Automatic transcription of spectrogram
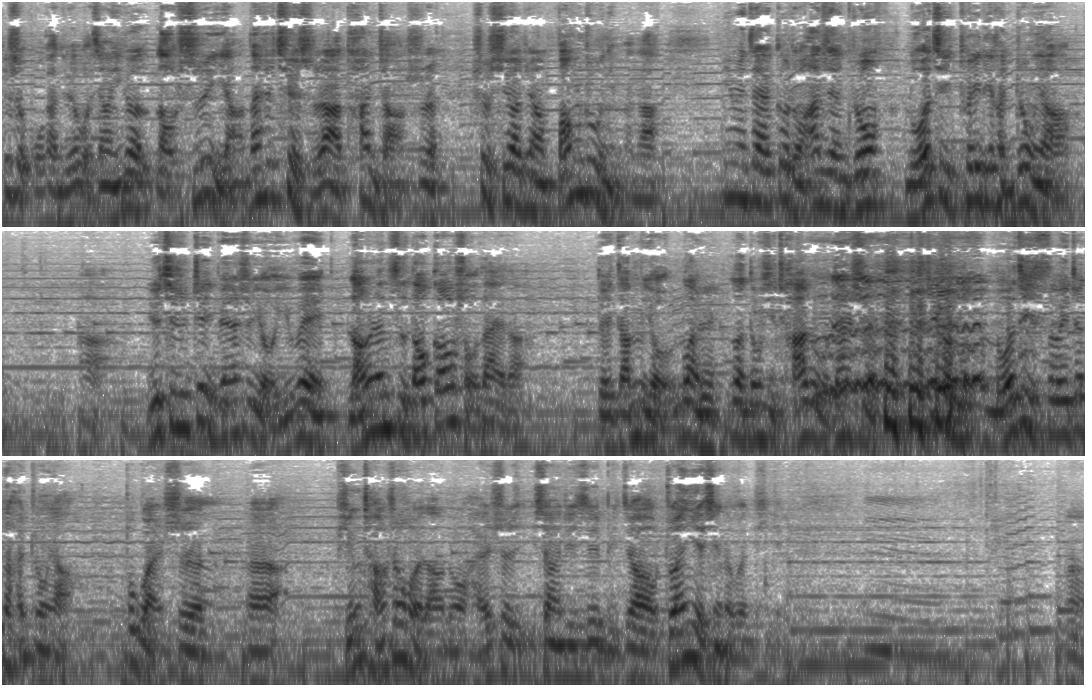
就是我感觉我像一个老师一样，但是确实啊，探长是是需要这样帮助你们的，因为在各种案件中，逻辑推理很重要啊，尤其是这边是有一位狼人自刀高手在的，对，咱们有乱乱东西插入，但是这个逻 逻辑思维真的很重要，不管是呃平常生活当中，还是像这些比较专业性的问题，嗯，啊、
